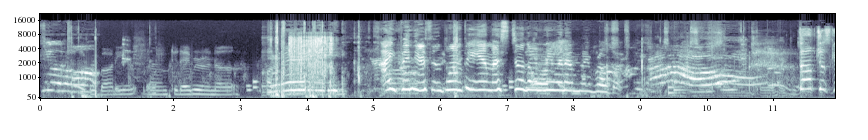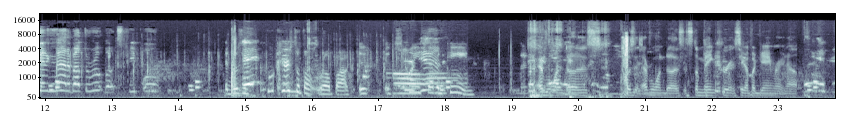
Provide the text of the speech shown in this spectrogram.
Hello everybody, and today we're in a. I've been here since 1 p.m. I still don't even have my Robux. Stop just getting mad about the Robux, people. It doesn't. Who cares about Roblox? It, it's 2017. Everyone does. Listen, everyone does. It's the main currency of a game right now. Yeah,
